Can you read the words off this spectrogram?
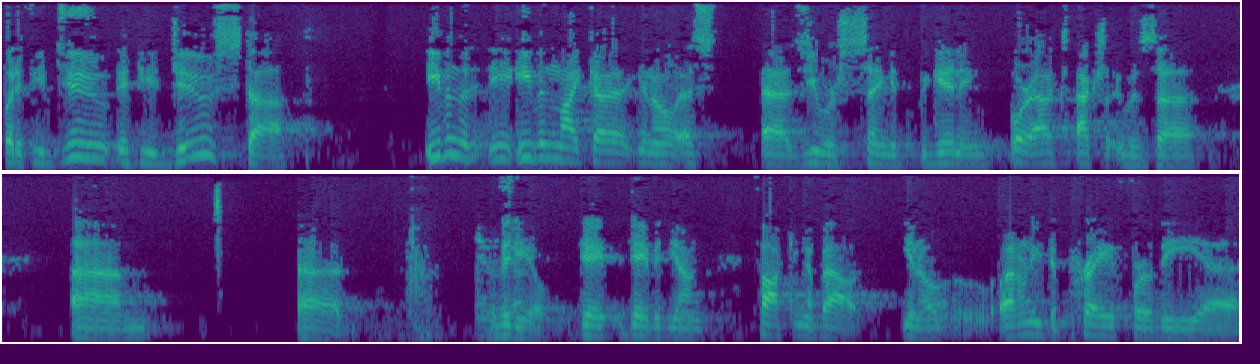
but if you do if you do stuff, even the, even like uh, you know as as you were saying at the beginning, or actually it was a, um, uh, video, David Young, talking about, you know, I don't need to pray for the, uh,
